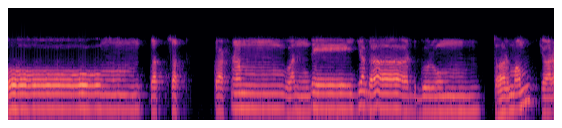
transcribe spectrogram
ॐ तत्सत् कृष्णं वन्दे જગદ્ગુરુમ ધર્મમ ચર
